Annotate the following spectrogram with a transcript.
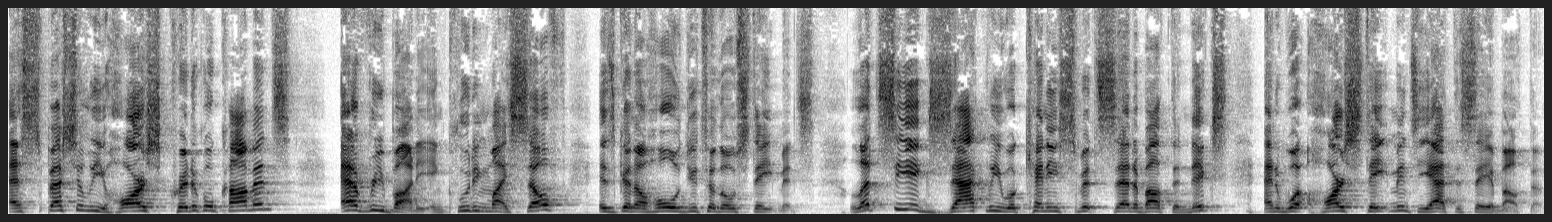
especially harsh, critical comments, everybody, including myself, is going to hold you to those statements. Let's see exactly what Kenny Smith said about the Knicks and what harsh statements he had to say about them.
